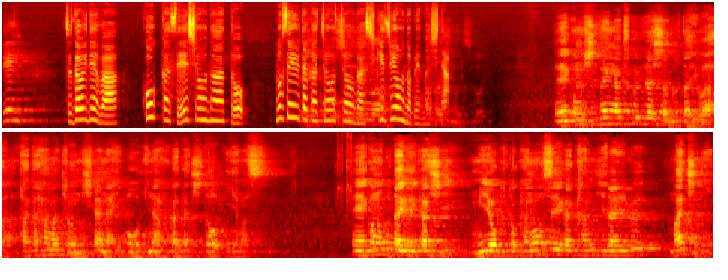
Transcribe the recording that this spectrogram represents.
集いでは国歌斉唱の後野瀬豊町長が式辞を述べました。えー、この自然が作り出した舞台は高浜町にしかない大きな付加価値と言えます、えー、この舞台を生かし魅力と可能性が感じられる町に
